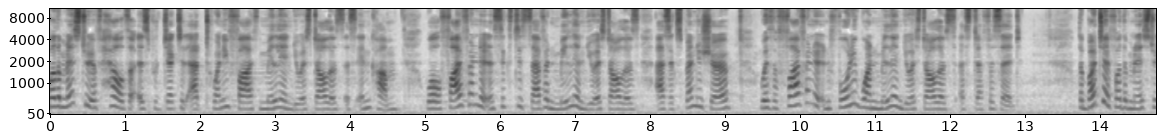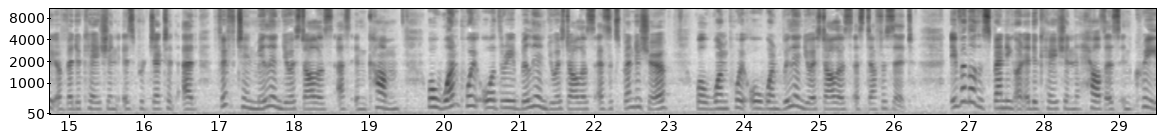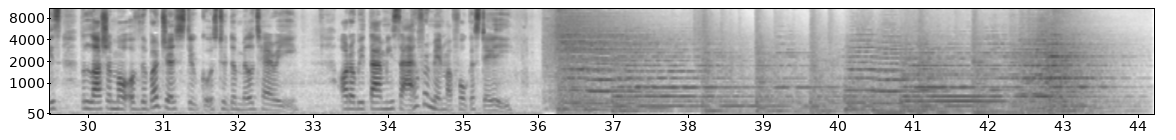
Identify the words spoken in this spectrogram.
For the Ministry of Health is projected at 25 million US dollars as income, while 567 million US dollars as expenditure, with 541 million US dollars as deficit. The budget for the Ministry of Education is projected at 15 million US dollars as income, while 1.03 billion US dollars as expenditure, while 1.01 billion US dollars as deficit. Even though the spending on education and health is increased, the large amount of the budget still goes to the military. Autovita Misang from Myanmar Focus Daily.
